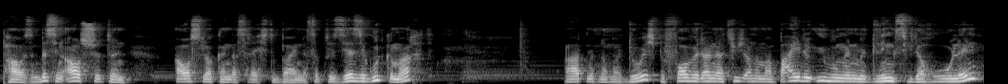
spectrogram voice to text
Pause. Ein bisschen ausschütteln. Auslockern das rechte Bein. Das habt ihr sehr, sehr gut gemacht. Atmet nochmal durch, bevor wir dann natürlich auch nochmal beide Übungen mit links wiederholen.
